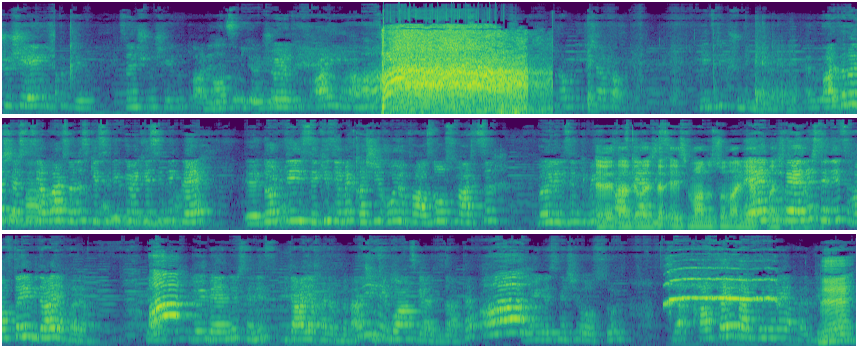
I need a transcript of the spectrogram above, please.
Şu şeye yaptım ki. Sen şu şeyi tut alet. Ağzını göremiyorum. Şöyle tut. Ay bunu iki şey yapalım. Getireyim şunu iyice. Arkadaşlar siz yaparsanız kesinlikle ve kesinlikle e, 4 değil 8 yemek kaşığı koyun fazla olsun artsın. Böyle bizim gibi Evet arkadaşlar. Esma'nın son hali Eğer bunu yaklaştı. beğenirseniz haftaya bir daha yaparım. Bu videoyu beğenirseniz bir daha yaparım buna. Çünkü bu az geldi zaten. Böylesine şey olsun. Ya, haftaya ben deneme yaparım. Ne?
